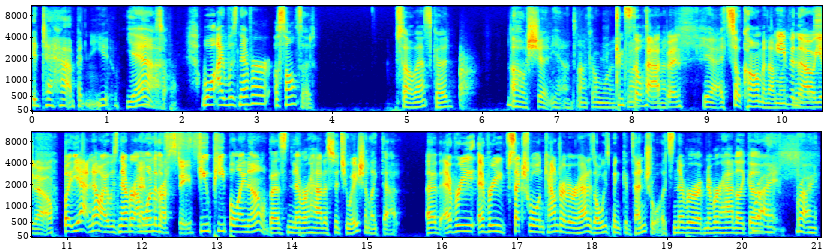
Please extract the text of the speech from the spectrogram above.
it to happen to you. Yeah. Well, I was never assaulted, so that's good. Oh shit! Yeah, it's not gonna work. Can still happen. Yeah, it's so common. I'm like, Even though, you know. But yeah, no, I was never. I'm getting one of the few people I know that's never had a situation like that. Of every every sexual encounter I've ever had has always been consensual. It's never. I've never had like a Right, right.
